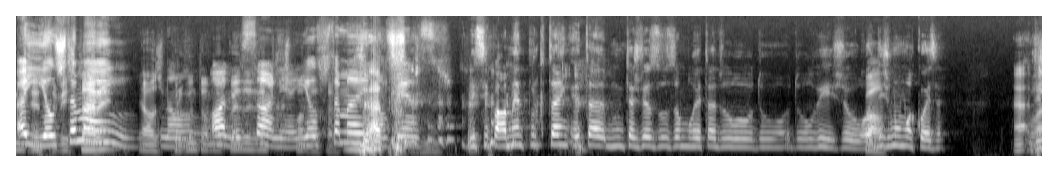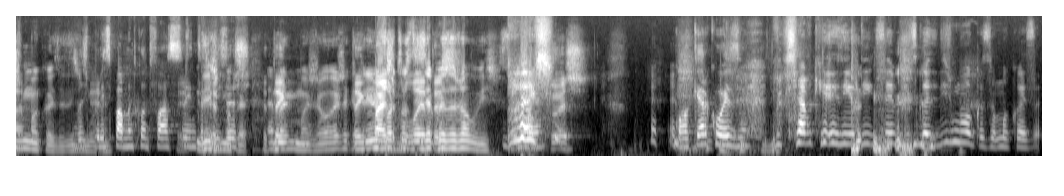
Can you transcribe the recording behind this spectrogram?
Ah, e eles também. Eles não, perguntam uma olha, coisa, Sónia, e eles também, Exato. não penses. Principalmente porque tem, eu te- muitas vezes uso a muleta do, do, do Luís. Ou diz-me uma coisa. Ah, Claro. Diz-me uma coisa, Mas diz-me uma coisa. principalmente quando faço entrevistas. Eu tenho- mas hoje a tenho Catarina mais fartou-se dizer coisas ao Luís. Pois. qualquer coisa. Mas sabe que eu, digo sempre isso, diz-me uma coisa, uma coisa.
